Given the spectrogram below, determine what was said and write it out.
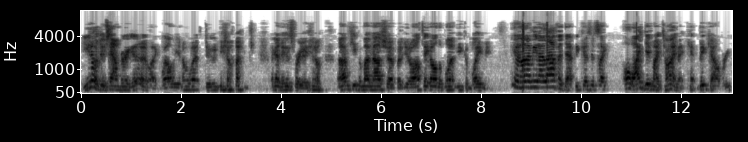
you don't do sound very good. I'm like, well, you know what, dude, you know, I got news for you. You know, I'm keeping my mouth shut, but you know, I'll take all the blunt. You can blame me. You know what I mean? I laugh at that because it's like, oh, I did my time at Big Calvary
